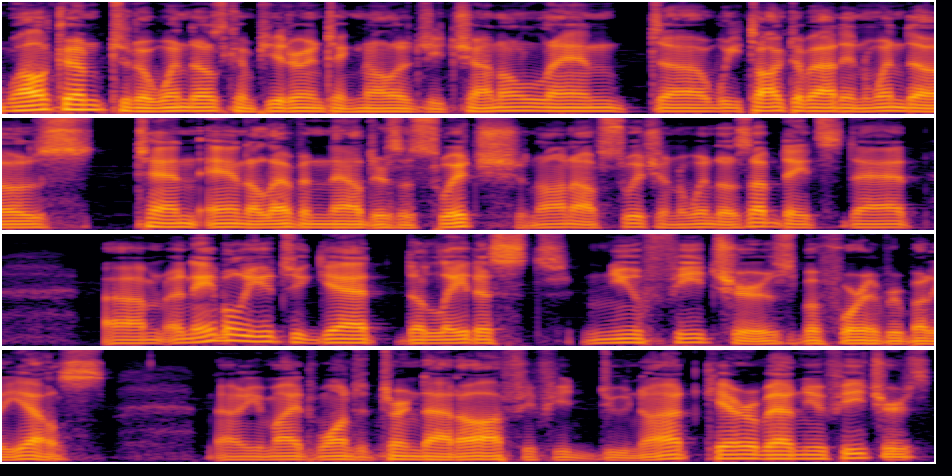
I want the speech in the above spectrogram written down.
Welcome to the Windows Computer and Technology channel. And uh, we talked about in Windows 10 and 11 now there's a switch, an on off switch in the Windows updates that um, enable you to get the latest new features before everybody else. Now, you might want to turn that off if you do not care about new features,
